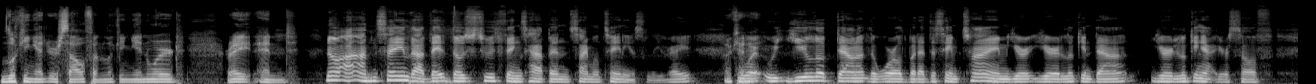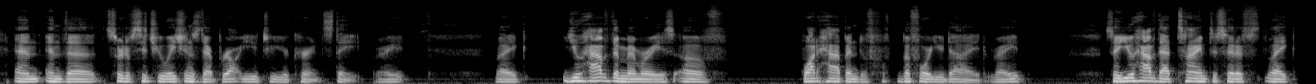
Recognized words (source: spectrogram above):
looking at yourself and looking inward, right? And No, I, I'm saying that they, those two things happen simultaneously, right? okay, Where you look down at the world, but at the same time, you're you're looking down, you're looking at yourself, and and the sort of situations that brought you to your current state, right? Like you have the memories of what happened before you died, right? So you have that time to sort of like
